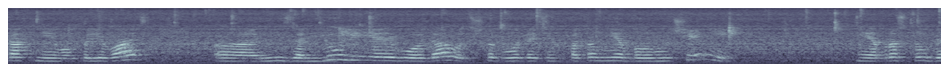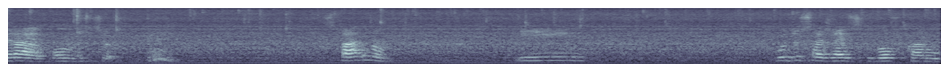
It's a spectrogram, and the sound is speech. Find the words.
как мне его поливать, э, не залью ли я его, да, вот чтобы вот этих потом не было мучений, я просто убираю полностью спагнум и буду сажать его в кору.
